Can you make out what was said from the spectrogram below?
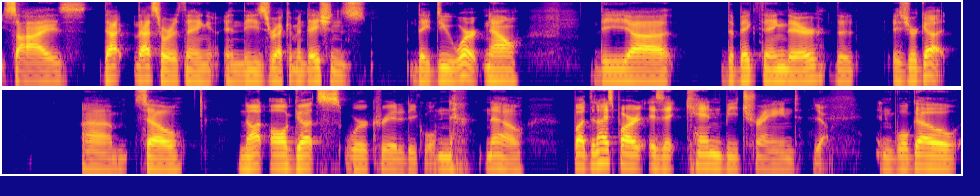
size, that that sort of thing. And these recommendations they do work. Now, the uh, the big thing there the is your gut. Um, so not all guts were created equal N- no. But the nice part is it can be trained. yeah And we'll go,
